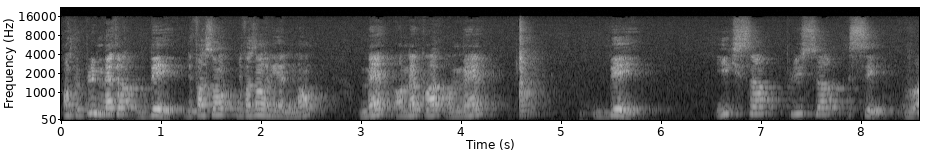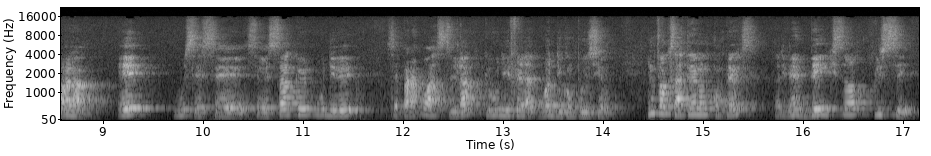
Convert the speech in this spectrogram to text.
on ne peut plus mettre b de façon, de façon réelle, non? Mais on met quoi? On met b x plus c. Voilà. Et c'est ça que vous devez, c'est par rapport à cela que vous devez faire la, votre décomposition. Une fois que ça atteint un nombre complexe, ça devient bx plus c.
